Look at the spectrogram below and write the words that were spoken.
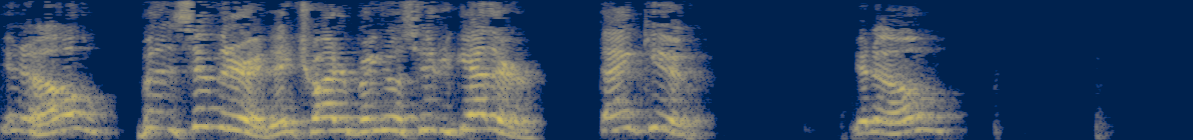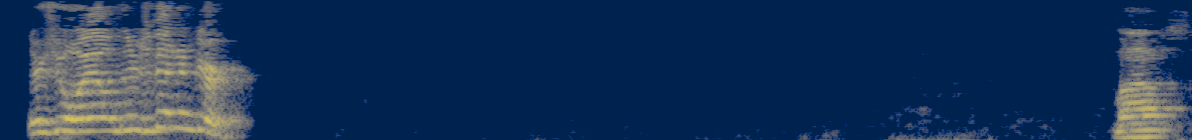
You know, but the seminary, they try to bring those two together. Thank you. You know, there's oil and there's vinegar. Miles?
